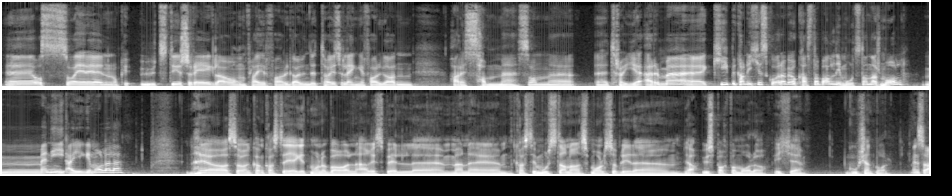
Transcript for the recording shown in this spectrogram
Eh, og så er det noen utstyrsregler om flerfarga undertøy, så lenge fargene har det samme som eh, trøyeermet. Eh, keeper kan ikke skåre ved å kaste ballen i motstanders mål, men i eget mål, eller? Nei, altså En kan kaste i eget mål når ballen er i spill, eh, men eh, kaste i motstanderens mål, så blir det ja, uspark på mål og ikke godkjent mål. Men så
